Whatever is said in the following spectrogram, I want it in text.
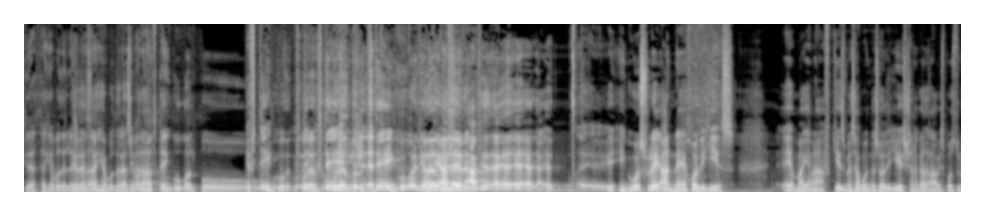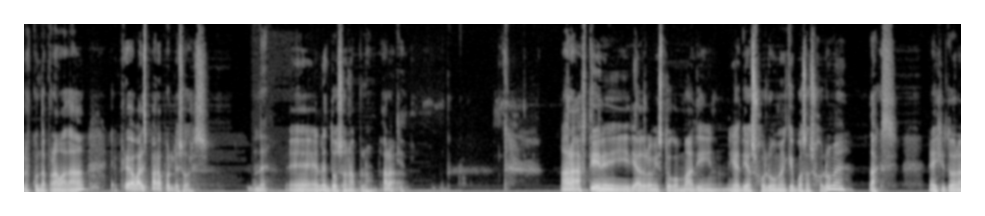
Και δεν θα έχει Και αποτελέσματα. δεν θα έχει Και μετά αποτελέσματα. θα φταίει η Google που... Ε, Φταίει η που- Google. που Φταίει- δεν- φταίει- που δεν δουλεύει. Φταίει η Google Που διότι δεν άφησε- δουλεύει. άφησε- ε, ε, ε, ε, ε, η Google σου λέει αν ναι, έχω οδηγίες. Ε, μα για να βγει μέσα από τι οδηγίες και να καταλάβεις πώς δουλεύουν τα πράγματα, ε, πρέπει να βάλεις πάρα πολλές ώρες. Ναι. Ε, δεν είναι τόσο απλό. Άρα, Οκ. άρα αυτή είναι η διαδρομή στο κομμάτι γιατί ασχολούμαι και πώς ασχολούμαι. Εντάξει. Έχει τώρα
